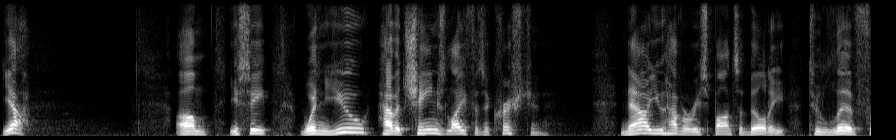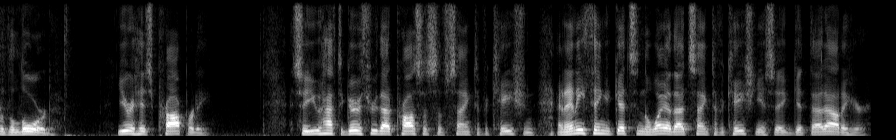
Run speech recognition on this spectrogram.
Yeah. Um, you see, when you have a changed life as a Christian, now you have a responsibility to live for the Lord. You're His property. So you have to go through that process of sanctification. And anything that gets in the way of that sanctification, you say, get that out of here.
